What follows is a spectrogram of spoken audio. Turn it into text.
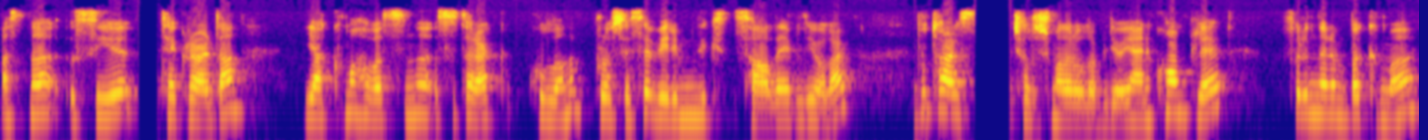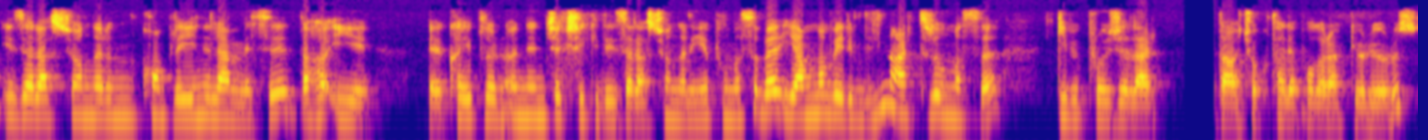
aslında ısıyı tekrardan yakma havasını ısıtarak kullanıp prosese verimlilik sağlayabiliyorlar. Bu tarz çalışmalar olabiliyor. Yani komple fırınların bakımı, izolasyonların komple yenilenmesi, daha iyi e, kayıpların önlenecek şekilde izolasyonların yapılması ve yanma verimliliğinin arttırılması gibi projeler daha çok talep olarak görüyoruz.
